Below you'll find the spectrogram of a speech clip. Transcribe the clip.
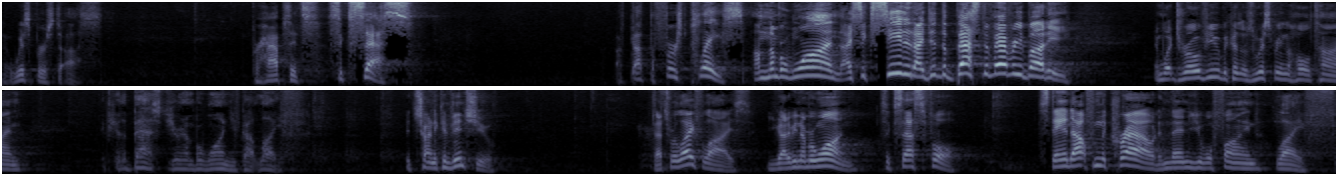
It whispers to us. Perhaps it's success. I've got the first place. I'm number one. I succeeded. I did the best of everybody. And what drove you? Because it was whispering the whole time you're the best, you're number one, you've got life. It's trying to convince you. That's where life lies. You got to be number one, successful. Stand out from the crowd, and then you will find life.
